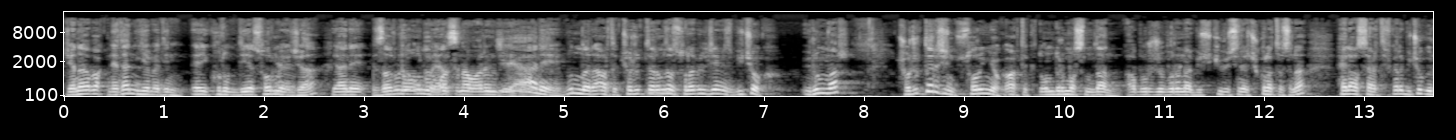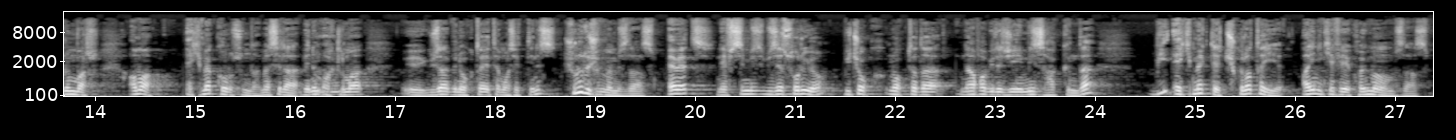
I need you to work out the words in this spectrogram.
Cenab-ı Hak neden yemedin ey kulum diye sormayacağı, evet. yani zaruri olmayan varınca yani bunları artık çocuklarımıza sunabileceğimiz birçok ürün var. Çocuklar için sorun yok artık dondurmasından, abur cuburuna, bisküvisine, çikolatasına helal sertifikalı birçok ürün var. Ama ekmek konusunda mesela benim aklıma e, güzel bir noktaya temas ettiniz. Şunu düşünmemiz lazım. Evet nefsimiz bize soruyor birçok noktada ne yapabileceğimiz hakkında bir ekmekle çikolatayı aynı kefeye koymamamız lazım.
